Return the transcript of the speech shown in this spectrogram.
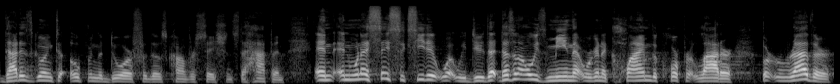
that is going to open the door for those conversations to happen. And, and when I say succeed at what we do, that doesn't always mean that we're going to climb the corporate ladder, but rather,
